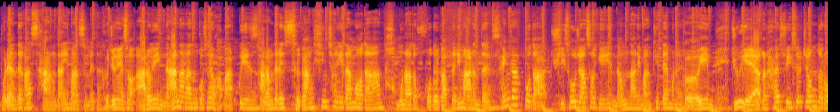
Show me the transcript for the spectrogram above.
브랜드가 상당히 많습니다. 그 중에서 아로이 나나라는 곳에 와봤고요. 사람들이 스강 신청이다 뭐다 너무나도 호들갑들이 많은데 생각보다 취소 좌석이 넘날이 많기 때문에 거의 매주 예약을 할 수 있을 정도로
